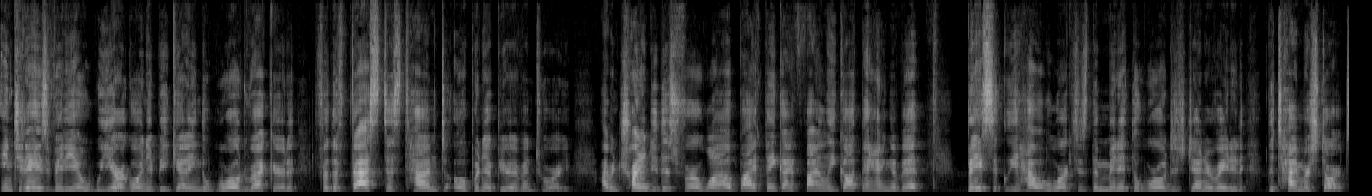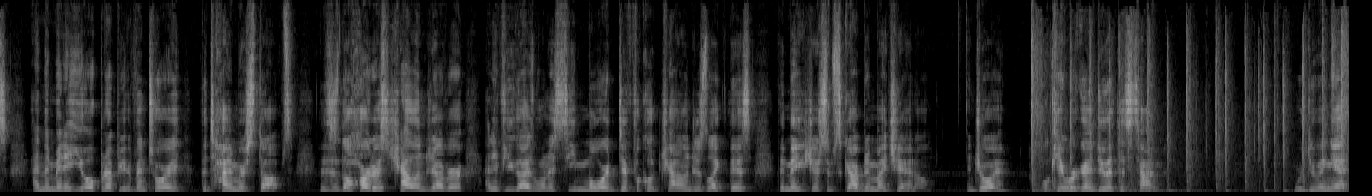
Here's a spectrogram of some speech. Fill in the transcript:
In today's video, we are going to be getting the world record for the fastest time to open up your inventory. I've been trying to do this for a while, but I think I finally got the hang of it. Basically, how it works is the minute the world is generated, the timer starts. And the minute you open up your inventory, the timer stops. This is the hardest challenge ever, and if you guys want to see more difficult challenges like this, then make sure to subscribe to my channel. Enjoy. Okay, we're going to do it this time. We're doing it.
